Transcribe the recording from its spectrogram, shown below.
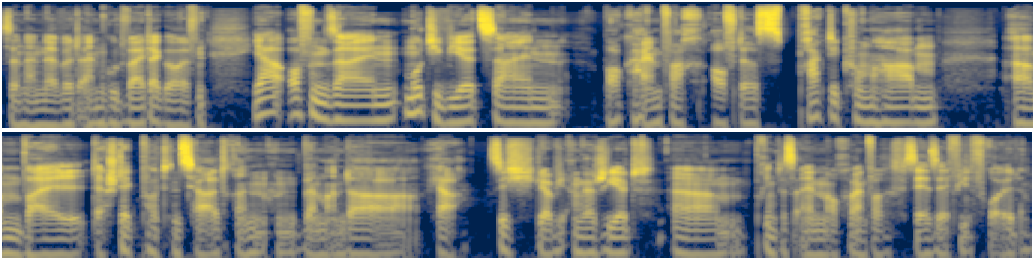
sondern da wird einem gut weitergeholfen. Ja, offen sein, motiviert sein, Bock einfach auf das Praktikum haben ähm, weil da steckt Potenzial drin und wenn man da ja, sich, glaube ich, engagiert, ähm, bringt das einem auch einfach sehr, sehr viel Freude.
